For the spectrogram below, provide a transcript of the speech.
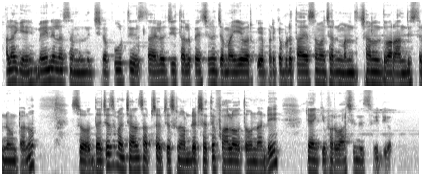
అలాగే మే నెలకు సంబంధించిన పూర్తి స్థాయిలో జీతాలు పెన్షన్ జమ అయ్యే వరకు ఎప్పటికప్పుడు తాజా సమాచారం మన ఛానల్ ద్వారా అందిస్తూనే ఉంటాను. సో దయచేసి మన ఛానల్ సబ్స్క్రైబ్ చేసుకుని అప్డేట్స్ అయితే ఫాలో అవుతూ ఉండండి. Thank you for watching this video.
